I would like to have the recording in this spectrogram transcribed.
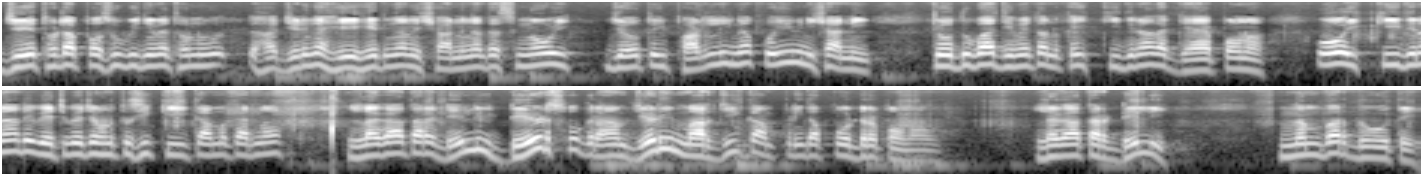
ਜੇ ਤੁਹਾਡਾ ਪਸ਼ੂ ਵੀ ਜਿਵੇਂ ਤੁਹਾਨੂੰ ਆਹ ਜਿਹੜੀਆਂ ਹੇਹੇ ਦੀਆਂ ਨਿਸ਼ਾਨੀਆਂ ਦੱਸੀਆਂ, ਉਹ ਹੀ ਜਦੋਂ ਤੁਸੀਂ ਫੜ ਲਈ ਨਾ, ਕੋਈ ਵੀ ਨਿਸ਼ਾਨੀ, ਤੇ ਉਸ ਤੋਂ ਬਾਅਦ ਜਿਵੇਂ ਤੁਹਾਨੂੰ ਕਈ 21 ਦਿਨਾਂ ਦਾ ਗੈਪ ਆਉਣਾ, ਉਹ 21 ਦਿਨਾਂ ਦੇ ਵਿੱਚ ਵਿੱਚ ਹੁਣ ਤੁਸੀਂ ਕੀ ਕੰਮ ਕਰਨਾ? ਲਗਾਤਾਰ ਡੇਲੀ 150 ਗ੍ਰਾਮ ਜਿਹੜੀ ਮਰਜ਼ੀ ਕੰਪਨੀ ਦਾ ਪਾਊਡਰ ਪਾਉਣਾ ਉਹ, ਲਗਾਤਾਰ ਡੇਲੀ। ਨੰਬਰ 2 ਤੇ,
